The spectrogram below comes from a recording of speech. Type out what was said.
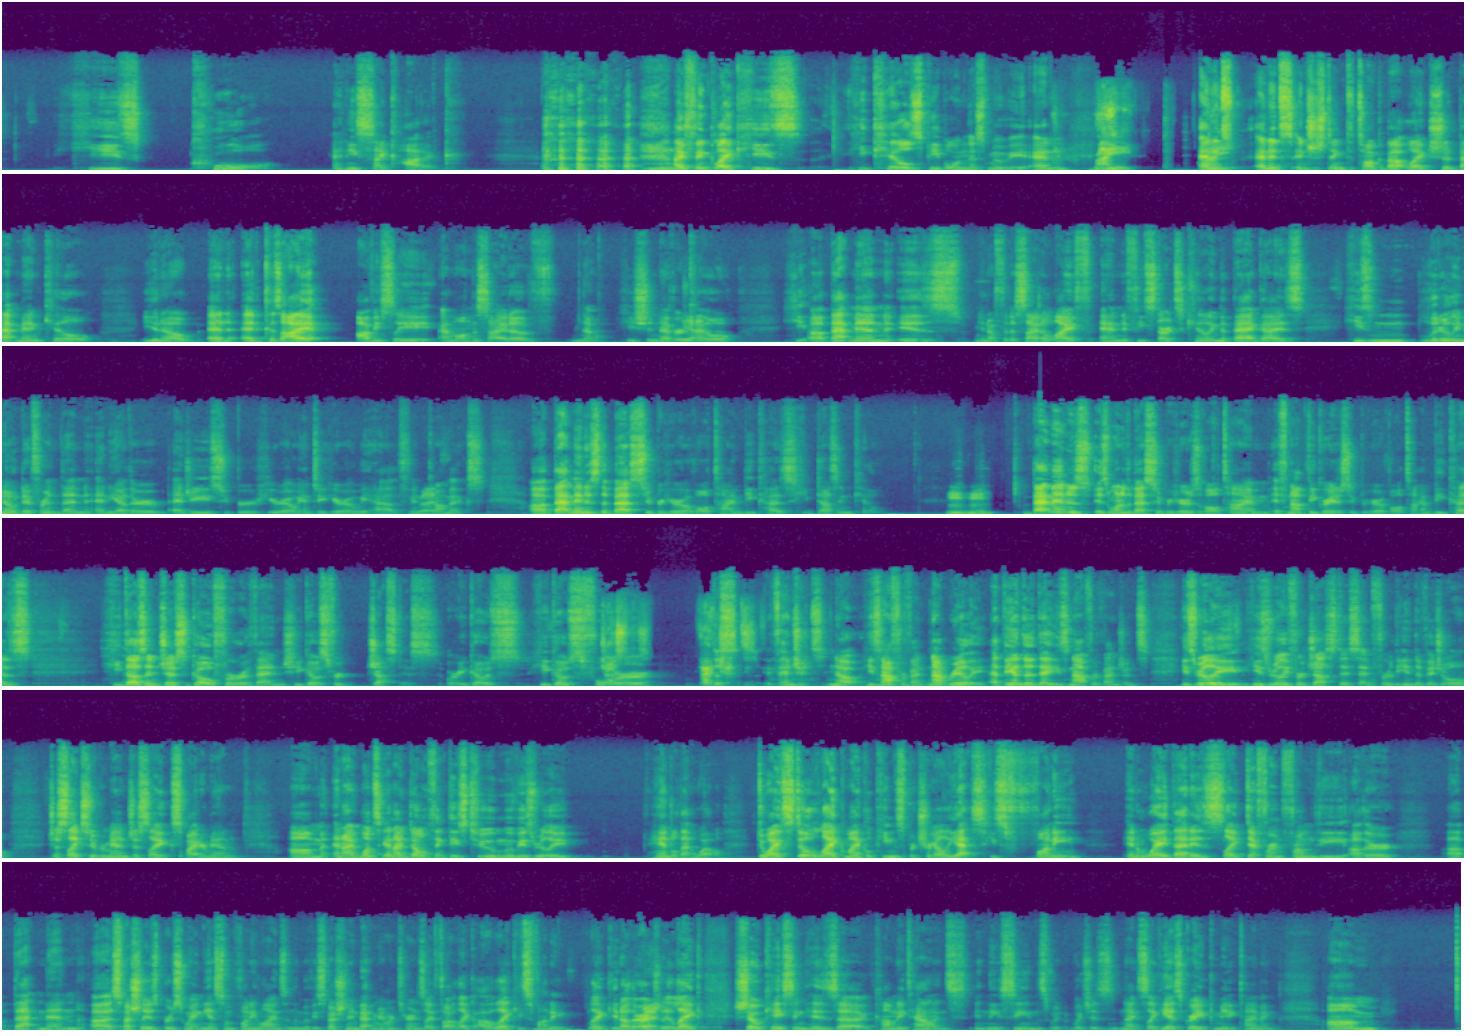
He's cool, and he's psychotic. mm. I think like he's he kills people in this movie, and right, and right. it's and it's interesting to talk about like should Batman kill, you know, and and because I obviously am on the side of no, he should never yeah. kill. He uh, Batman is you know for the side of life, and if he starts killing the bad guys, he's n- literally no different than any other edgy superhero anti-hero we have in right. comics. Uh, Batman is the best superhero of all time because he doesn't kill. Mm-hmm. Batman is, is one of the best superheroes of all time, if not the greatest superhero of all time, because he doesn't just go for revenge. He goes for justice, or he goes he goes for justice. Vengeance. The, vengeance. No, he's not for vengeance. Not really. At the end of the day, he's not for vengeance. He's really he's really for justice and for the individual, just like Superman, just like Spider Man. Um, and I once again, I don't think these two movies really handle that well. Do I still like Michael Keaton's portrayal? Yes, he's funny in a way that is like different from the other uh, Batman, uh, especially as Bruce Wayne. He has some funny lines in the movie, especially in Batman Returns. I thought like, oh, like he's funny. Like you know, they're right. actually like showcasing his uh, comedy talents in these scenes, which, which, is nice. Like he has great comedic timing. Um,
